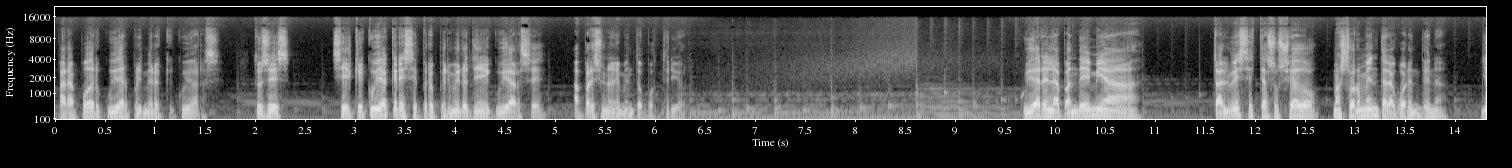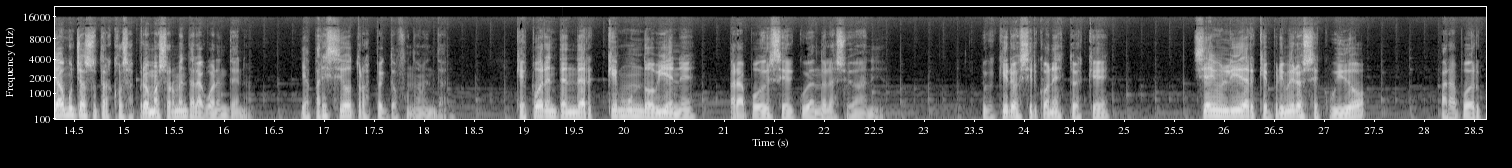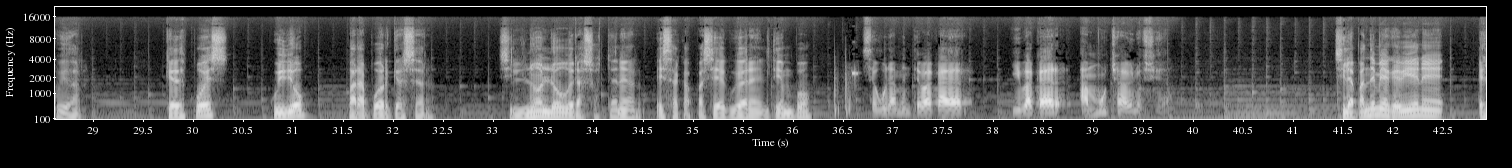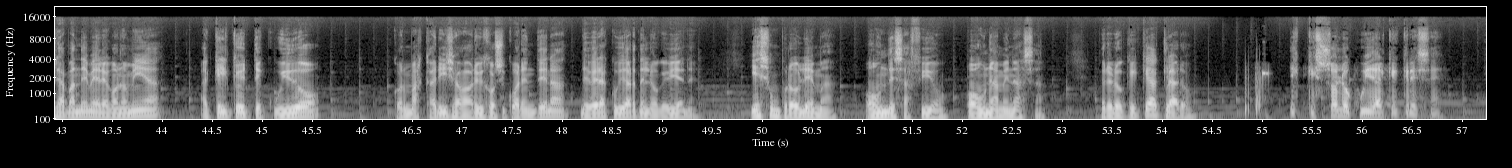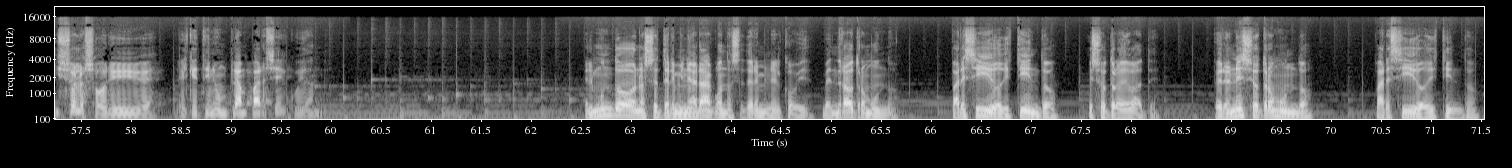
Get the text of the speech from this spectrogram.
Para poder cuidar primero hay que cuidarse. Entonces, si el que cuida crece pero primero tiene que cuidarse, aparece un elemento posterior. Cuidar en la pandemia tal vez esté asociado mayormente a la cuarentena y a muchas otras cosas, pero mayormente a la cuarentena. Y aparece otro aspecto fundamental, que es poder entender qué mundo viene para poder seguir cuidando a la ciudadanía. Lo que quiero decir con esto es que si hay un líder que primero se cuidó para poder cuidar, que después cuidó para poder crecer, si no logra sostener esa capacidad de cuidar en el tiempo, seguramente va a caer y va a caer a mucha velocidad. Si la pandemia que viene es la pandemia de la economía, aquel que hoy te cuidó con mascarillas, barbijos y cuarentena, deberá cuidarte en lo que viene. Y es un problema, o un desafío, o una amenaza. Pero lo que queda claro es que solo cuida el que crece y solo sobrevive el que tiene un plan para seguir cuidando. El mundo no se terminará cuando se termine el COVID, vendrá otro mundo. Parecido, distinto, es otro debate. Pero en ese otro mundo, parecido, distinto,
